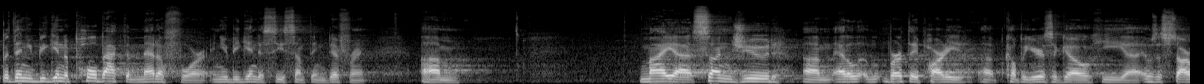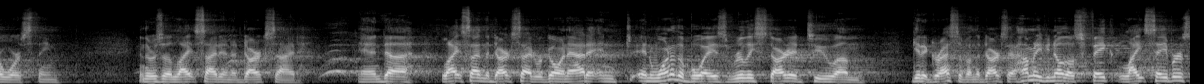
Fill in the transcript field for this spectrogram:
but then you begin to pull back the metaphor and you begin to see something different. Um, my uh, son Jude, um, at a birthday party a couple years ago, he, uh, it was a Star Wars theme. And there was a light side and a dark side. And uh, light side and the dark side were going at it. And, and one of the boys really started to, um, get aggressive on the dark side. How many of you know those fake lightsabers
